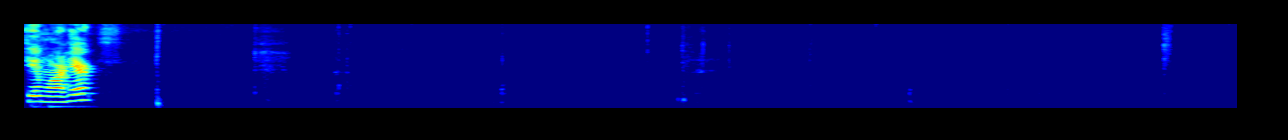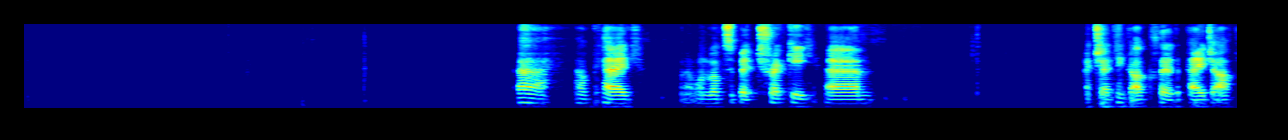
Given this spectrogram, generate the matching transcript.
few more here. Uh, okay that one looks a bit tricky. Um, actually, I think I'll clear the page up.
